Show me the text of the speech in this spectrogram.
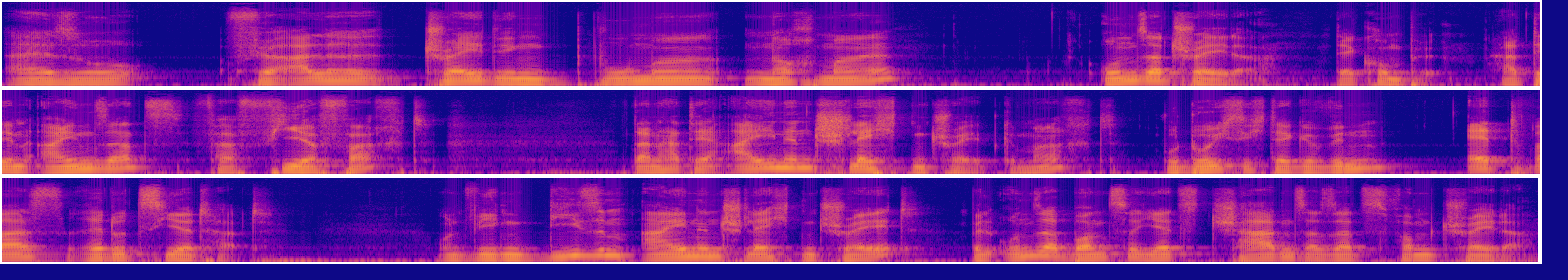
Also für alle Trading-Boomer nochmal, unser Trader, der Kumpel, hat den Einsatz vervierfacht, dann hat er einen schlechten Trade gemacht, wodurch sich der Gewinn etwas reduziert hat. Und wegen diesem einen schlechten Trade will unser Bonze jetzt Schadensersatz vom Trader.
